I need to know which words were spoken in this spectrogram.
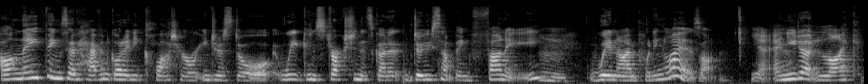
I'll need things that haven't got any clutter or interest or weird construction that's going to do something funny mm. when I'm putting layers on. Yeah, and you don't like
